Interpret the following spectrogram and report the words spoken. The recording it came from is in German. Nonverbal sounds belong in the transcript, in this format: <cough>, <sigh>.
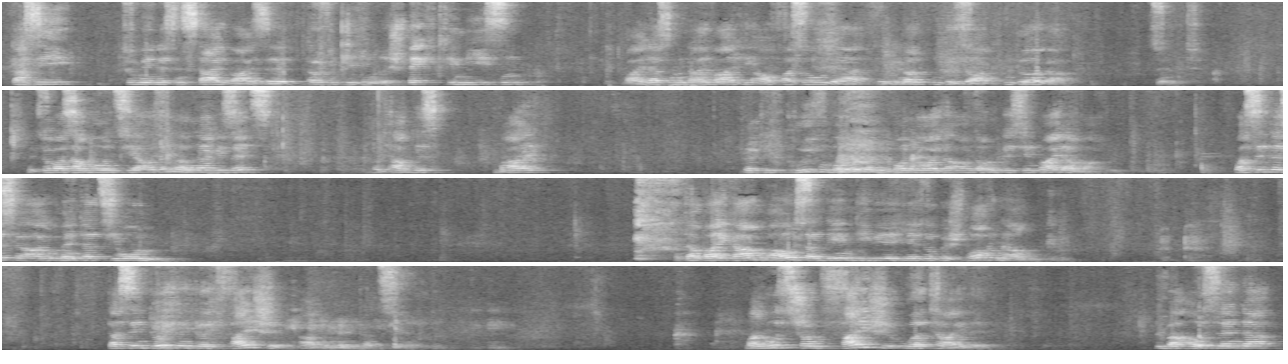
dass sie zumindest teilweise öffentlichen Respekt genießen, weil das nun einmal die Auffassung der sogenannten besorgten Bürger sind. Mit sowas haben wir uns hier auseinandergesetzt und haben das mal wirklich prüfen wollen. Damit wollen wir heute auch noch ein bisschen weitermachen. Was sind das für Argumentationen? Dabei kam raus an denen, die wir hier so besprochen haben, das sind durch und durch falsche Argumentationen. Man muss schon falsche Urteile über Ausländer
